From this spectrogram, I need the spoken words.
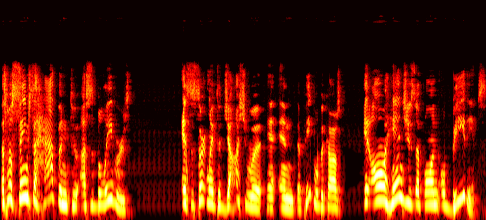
That's what seems to happen to us as believers and certainly to Joshua and, and the people because it all hinges upon obedience.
